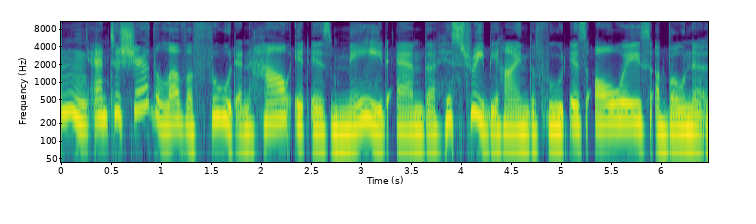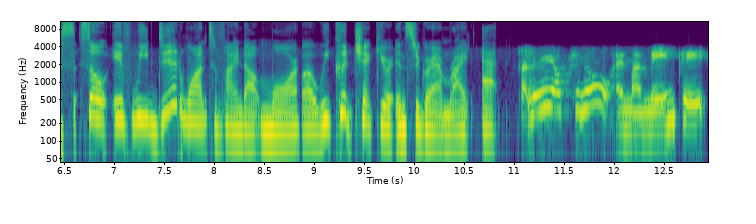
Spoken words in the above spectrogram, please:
Mm, and to share the love of food and how it is made and the history behind the food is always a bonus. So if we did want to find out more, uh, we could check your Instagram, right? At Cutlery Optional and my main page,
